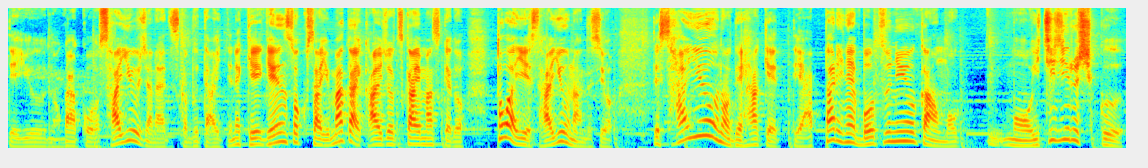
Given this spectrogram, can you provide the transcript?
ていうのがこう左右じゃないですか舞台ってね。原則左右。魔界会場使いますけどとはいえ左右なんですよ。で左右の出はけってやっぱりね没入感ももう著しく、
